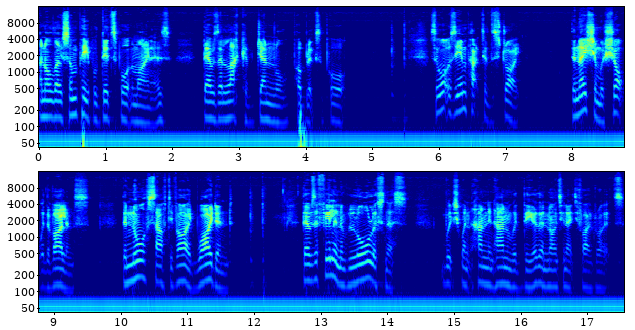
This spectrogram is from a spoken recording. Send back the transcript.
And although some people did support the miners, there was a lack of general public support. So, what was the impact of the strike? The nation was shocked with the violence. The north south divide widened. There was a feeling of lawlessness which went hand in hand with the other 1985 riots.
